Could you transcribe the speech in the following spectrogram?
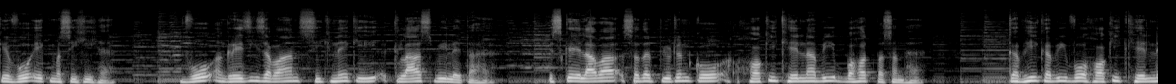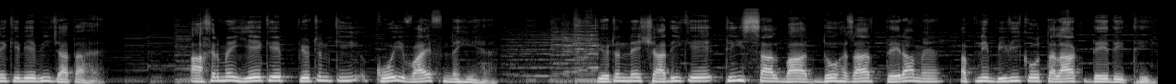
कि वो एक मसीही है। वो अंग्रेज़ी ज़बान सीखने की क्लास भी लेता है। इसके अलावा सदर प्यूटन को हॉकी खेलना भी बहुत पसंद है। कभी कभी वो हॉकी खेलने के लिए भी जाता है। आखिर में ये कि प्यूटन की कोई वाइफ नहीं है। प्यूटन ने शादी के 30 साल बाद 2013 में अपनी बीवी को तलाक दे दी थी।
